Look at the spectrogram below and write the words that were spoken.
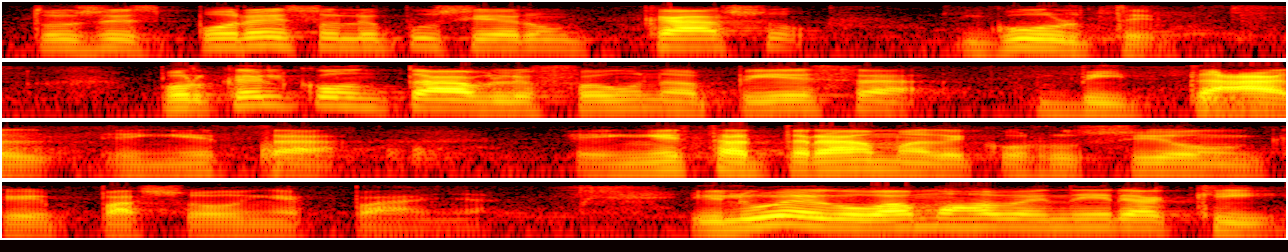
Entonces, por eso le pusieron caso Gürtel, porque el contable fue una pieza vital en esta, en esta trama de corrupción que pasó en España. Y luego vamos a venir aquí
